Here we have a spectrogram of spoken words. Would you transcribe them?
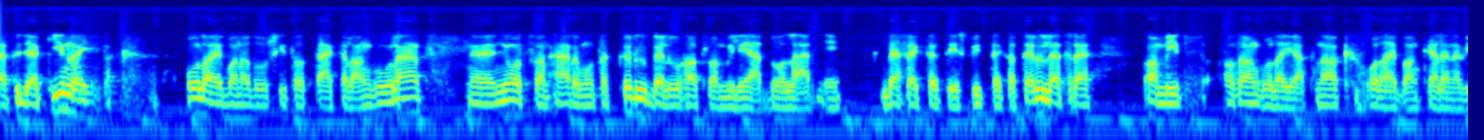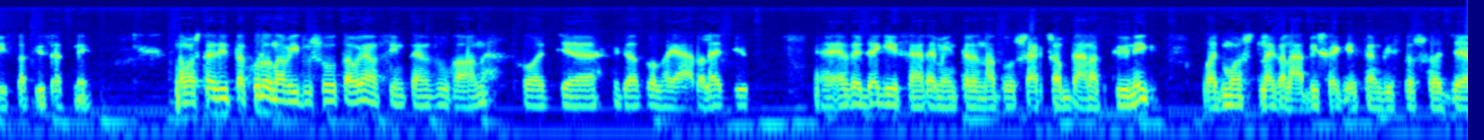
Tehát ugye a kínaiak olajban adósították el Angolát, 83 óta körülbelül 60 milliárd dollárnyi befektetést vittek a területre, amit az angolaiaknak olajban kellene visszafizetni. Na most ez itt a koronavírus óta olyan szinten zuhan, hogy ugye az olajárral együtt ez egy egészen reménytelen adósságcsapdának tűnik, vagy most legalábbis egészen biztos, hogy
